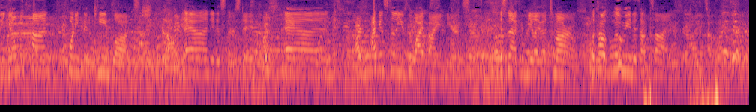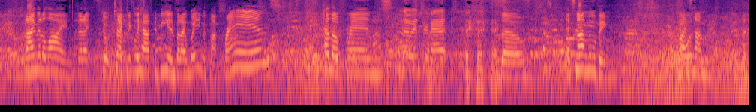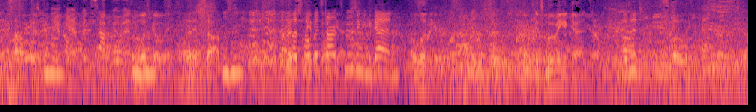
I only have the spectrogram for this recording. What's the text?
the Youmacon 2015 vlogs. And it is Thursday. And I can still use the Wi-Fi in here. It's not going to be like that tomorrow. Look how gloomy it is outside. But I'm in a line that I don't technically have to be in, but I'm waiting with my friends. Hello, friends. Hello, internet. Hello. It's not moving. It was not moving, moving. and then it stopped. yeah, but It moving. was going, and then it stopped. Mm-hmm. Eventually Let's hope it starts again. moving again. Oh look, it's moving again, Is it? slowly,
